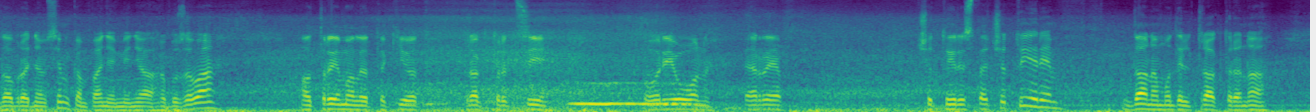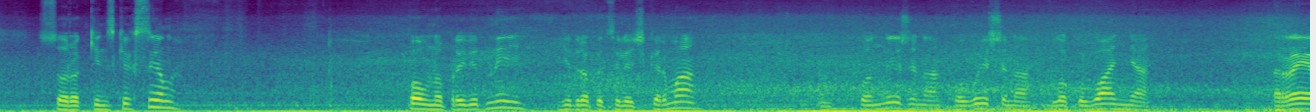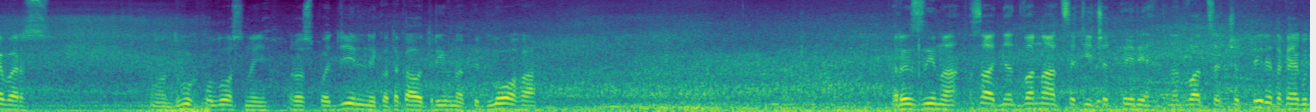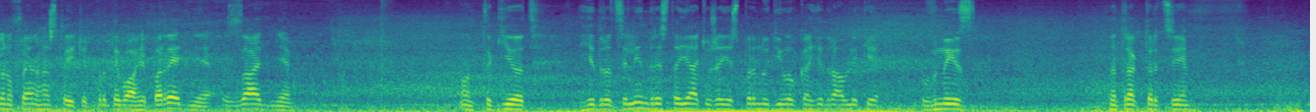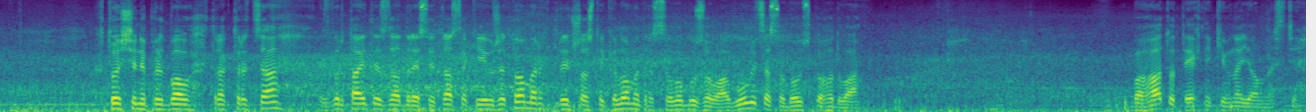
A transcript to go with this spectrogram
Доброго дня всім, компанія Міні-Агро Бузова. Отримали такі от тракторці Orion RF 404. Дана модель трактора на 40 кінських сил. Повнопривідний, гідропідсилювач керма, понижена, повишена, блокування, реверс. Двохполосний розподільник, отака от рівна підлога. Резина задня 12,4 на 24, така як у Донфенга стоїть, от противаги переднє, заднє. От такі от гідроциліндри стоять, вже є принуділовка гідравліки вниз на тракторці. Хто ще не придбав тракторця, звертайтеся за адресою траса Київ-Житомир, 36 км, село Бузова, вулиця Садовського, 2. Багато техніків в наявності.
